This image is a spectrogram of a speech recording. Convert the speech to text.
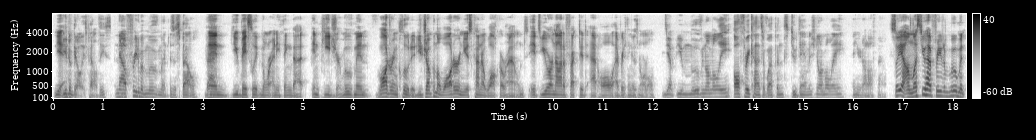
Yeah. you don't get all these penalties. Now, freedom of movement is a spell. that- And you basically ignore anything that impedes your movement, water included. You jump in the water and you just kind of walk around. It you are not affected at all. Everything is normal. yep, you move normally. All three kinds of weapons do damage normally, and you're not off balance. So yeah, unless you have freedom of movement,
